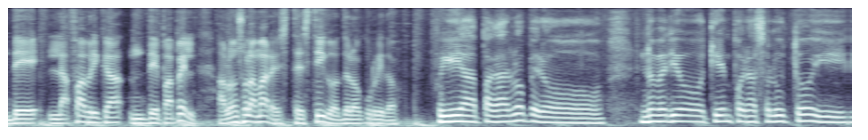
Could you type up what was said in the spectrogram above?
de la fábrica de papel. Alonso Lamares, testigo de lo ocurrido. Fui a pagarlo, pero no me dio tiempo en absoluto y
